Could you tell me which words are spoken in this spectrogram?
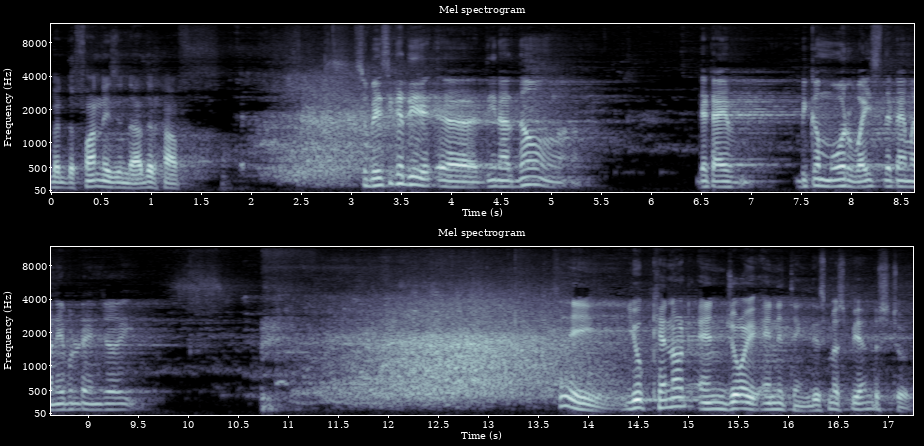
But the fun is in the other half. సో బేసిక్గా దీని అర్థం దట్ ఐ బికమ్ మోర్ వైస్ దట్ ఐఎమ్ అనేబుల్ టు ఎంజాయ్ See, you cannot enjoy anything, this must be understood.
